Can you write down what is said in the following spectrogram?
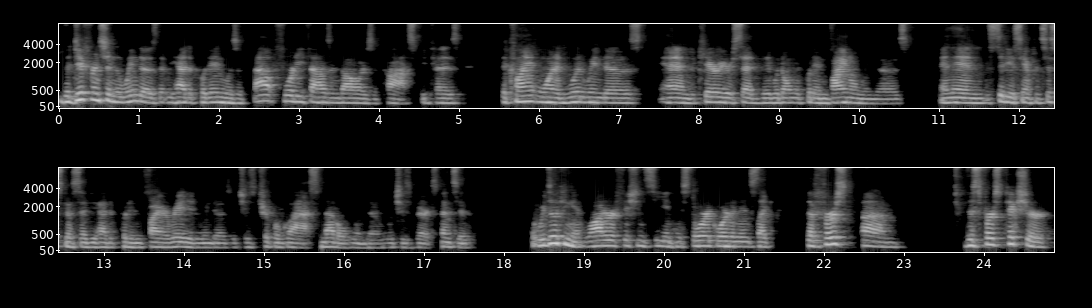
the difference in the windows that we had to put in was about forty thousand dollars of cost because the client wanted wood windows and the carrier said they would only put in vinyl windows. And then the city of San Francisco said you had to put in fire rated windows which is triple glass metal window which is very expensive. But we're looking at water efficiency and historic ordinance, like the first, um, this first picture,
